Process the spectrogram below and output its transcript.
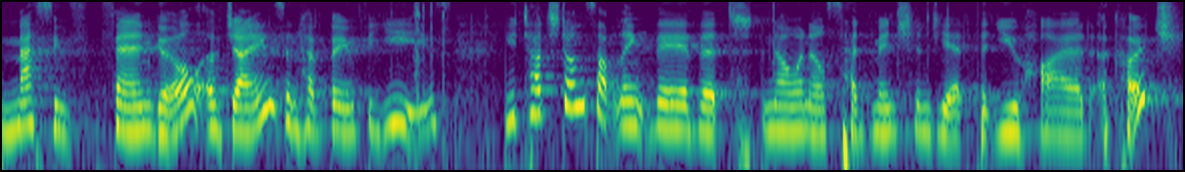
massive fangirl of Jane's and have been for years. You touched on something there that no one else had mentioned yet that you hired a coach.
